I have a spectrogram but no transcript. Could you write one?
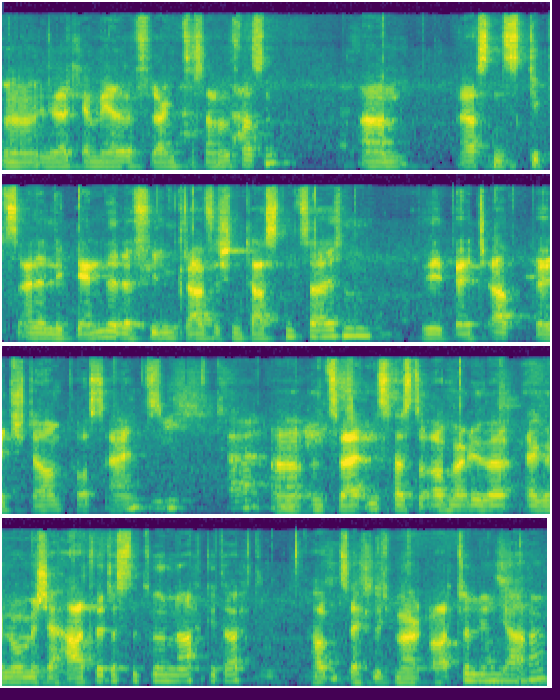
äh, ich werde ja mehrere Fragen zusammenfassen. Ähm, erstens gibt es eine Legende der vielen grafischen Tastenzeichen, wie Page Up, Page Down, Post 1. Äh, und zweitens hast du auch mal über ergonomische Hardware-Tastaturen nachgedacht, hauptsächlich mal ortholineare.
